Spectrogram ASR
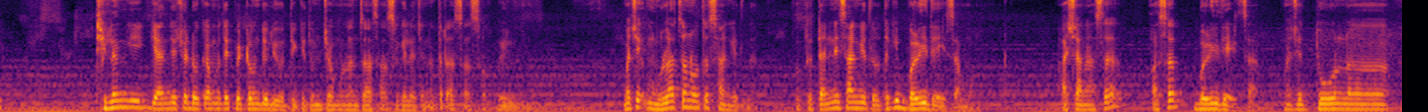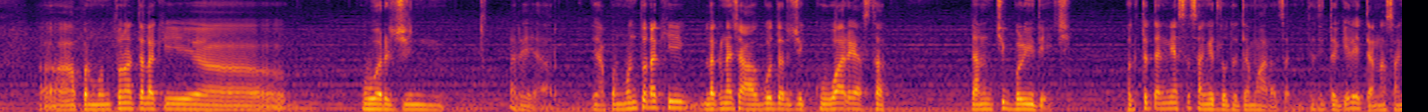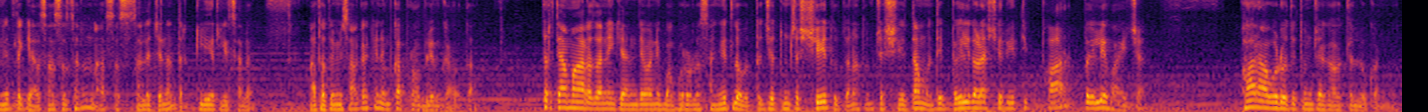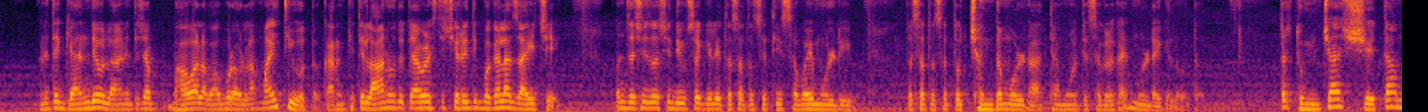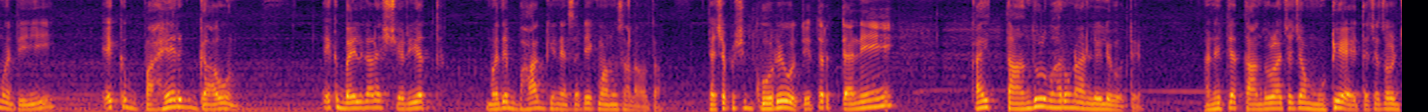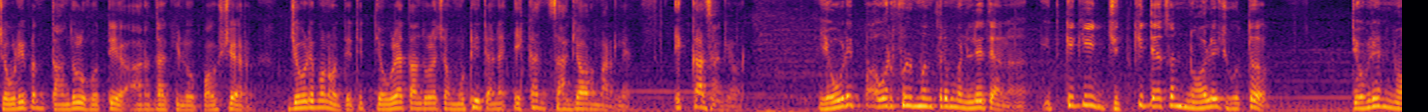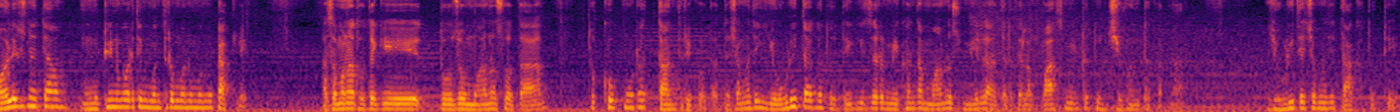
थिलंगी ज्ञानदेवच्या डोक्यामध्ये पेटवून दिली होती की तुमच्या मुलांचं असं असं केल्याच्यानंतर असं असं होईल म्हणून. म्हणजे मुलाचं नव्हतं सांगितलं. फक्त त्यांनी सांगितलं होतं की बळी द्यायचा म्हणून. अशानं असं असं बळी द्यायचा. म्हणजे दोन आपण म्हणतो ना त्याला की वर्जिन अरे यार ते आपण म्हणतो ना की लग्नाच्या अगोदर जे कुवारे असतात त्यांची बळी द्यायची. फक्त त्यांनी असं सांगितलं होतं त्या महाराजांनी. तर तिथं गेले त्यांना सांगितलं की असं असं झालं ना असं असं झाल्याच्यानंतर क्लिअरली झालं. आता तुम्ही सांगा की नेमका प्रॉब्लेम काय होता? तर त्या महाराजांनी ज्ञानदेवाने बाबुरावला सांगितलं होतं जे तुमचं शेत होतं ना तुमच्या शेतामध्ये बैलगाडा शर्यती फार पहिले व्हायच्या. फार आवड होती तुमच्या गावातल्या लोकांना. आणि ते ज्ञानदेवला आणि त्याच्या भावाला बाबुरावला माहिती होतं कारण की ते लहान होते त्यावेळेस ते शर्यती बघायला जायचे. पण जसे जसे दिवस गेले तसं तसं ती सवय मोडली तसं तसं तो छंद मोलडा त्यामुळे ते सगळं काय मोलडा गेलं होतं. तर तुमच्या शेतामध्ये एक बाहेर गाऊन एक बैलगाडा शर्यतमध्ये भाग घेण्यासाठी एक माणूस आला होता. त्याच्यापाशी गोरे होते तर त्याने काही तांदूळ भरून आणलेले होते. आणि त्या तांदूळाच्या ज्या मुठी आहेत त्याच्याजवळ जेवढे पण तांदूळ होते अर्धा किलो पावशेर जेवढे पण होते ते तेवढ्या तांदूळाच्या मुठी त्यानं एकाच जाग्यावर मारल्या. एका जाग्यावर. एवढे पॉवरफुल मंत्र म्हणले त्यानं इतके की जितकी त्याचं नॉलेज होतं तेवढ्या नॉलेजनं त्या मुठींवरती मंत्र म्हणून म्हणून टाकले. असं म्हणत होतं की तो जो माणूस होता तो खूप मोठा तांत्रिक होता. त्याच्यामध्ये एवढी ताकद होती की जर एखादा माणूस मेला तर त्याला पाच मिनटं तो जिवंत करणार. एवढी त्याच्यामध्ये ताकद होती.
